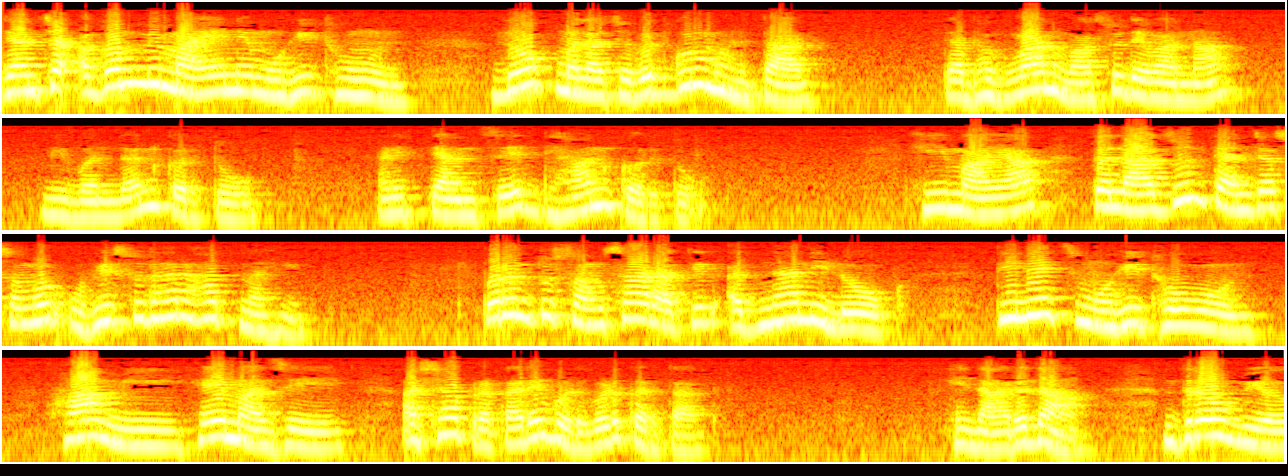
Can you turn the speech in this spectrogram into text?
ज्यांच्या अगम्य मायेने मोहित होऊन लोक मला जगद्गुरु म्हणतात त्या भगवान वासुदेवांना मी वंदन करतो आणि त्यांचे ध्यान करतो. ही माया तर लाजून त्यांच्यासमोर उभी सुद्धा राहत नाही. परंतु संसारातील अज्ञानी लोक तिनेच मोहित होऊन हा मी हे माझे अशा प्रकारे बडबड करतात. हे नारदा द्रव्य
